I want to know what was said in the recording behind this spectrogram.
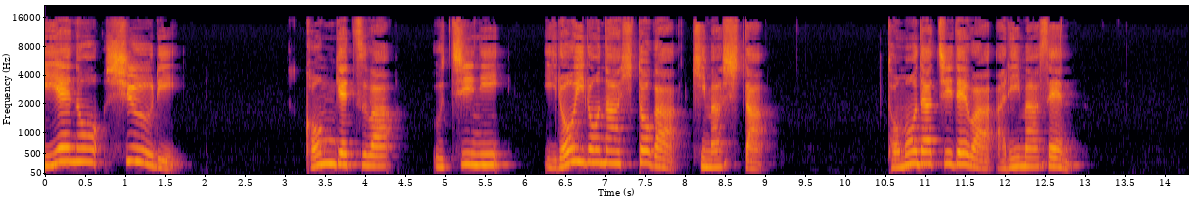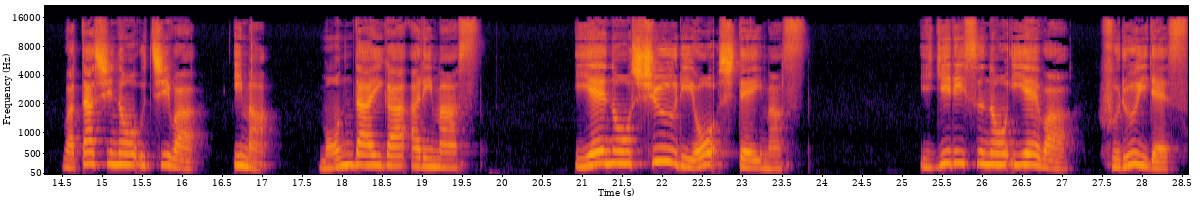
家の修理今月はうちにいろいろな人が来ました。友達ではありません。私のうちは今問題があります。家の修理をしています。イギリスの家は古いです。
